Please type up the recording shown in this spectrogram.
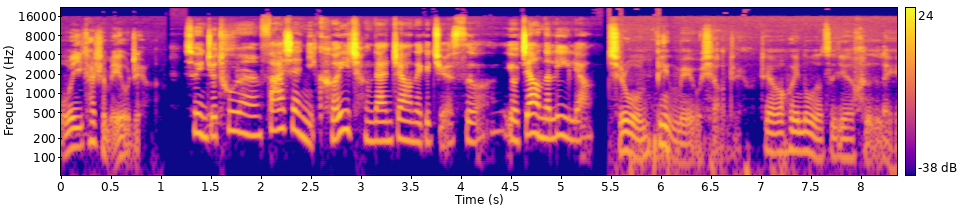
我们一开始没有这样，所以你就突然发现你可以承担这样的一个角色，有这样的力量。其实我们并没有想这样，这样会弄得自己很累。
